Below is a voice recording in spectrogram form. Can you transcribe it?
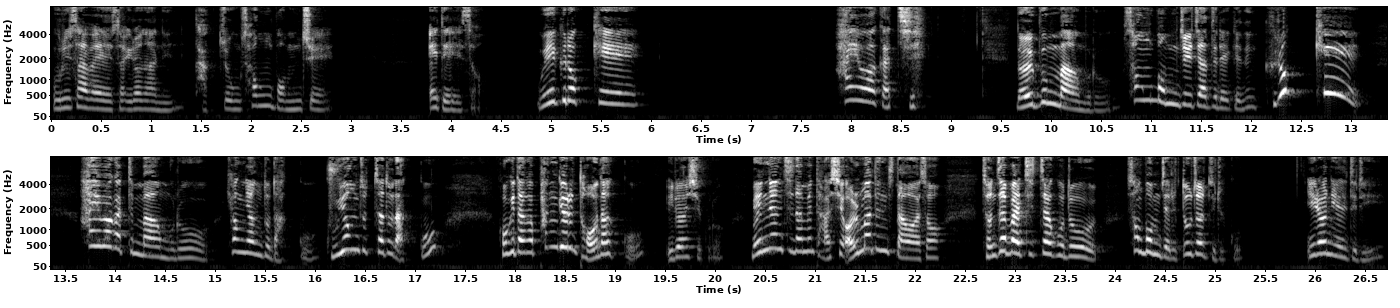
우리 사회에서 일어나는 각종 성범죄에 대해서 왜 그렇게 하여와 같이 넓은 마음으로 성범죄자들에게는 그렇게 하여와 같은 마음으로 형량도 낮고 구형조차도 낮고 거기다가 판결은 더 낮고 이런 식으로 몇 년 지나면 다시 얼마든지 나와서 전자발찌 짜고도 성범죄를 또 저지르고 이런 일들이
